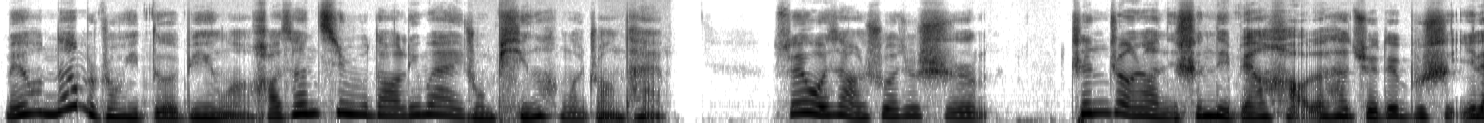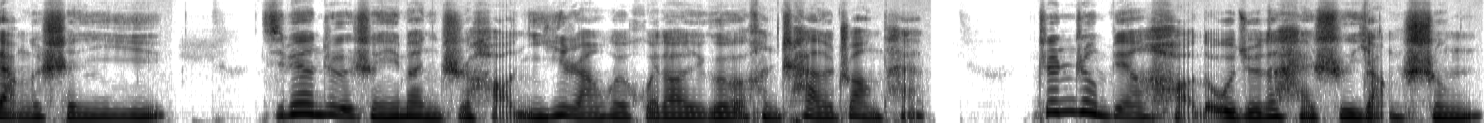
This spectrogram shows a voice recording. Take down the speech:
没有那么容易得病了，好像进入到另外一种平衡的状态。所以我想说，就是真正让你身体变好的，它绝对不是一两个神医。即便这个神医把你治好，你依然会回到一个很差的状态。真正变好的，我觉得还是养生，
